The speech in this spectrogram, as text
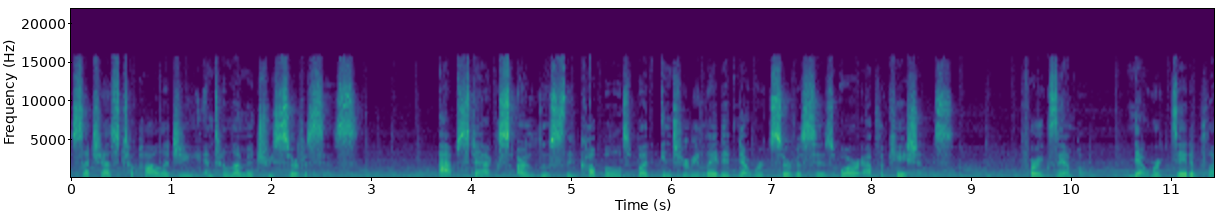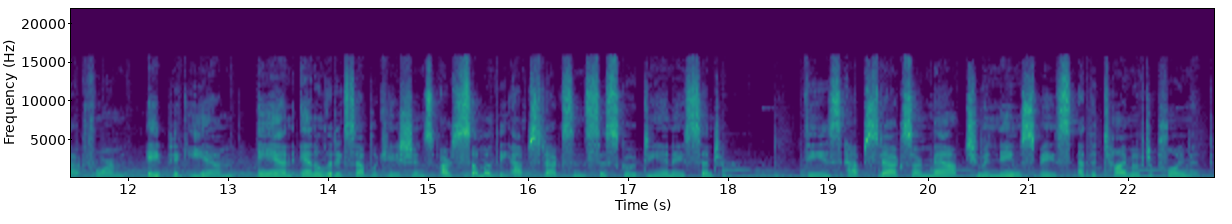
such as topology and telemetry services. App stacks are loosely coupled but interrelated network services or applications. For example, Network Data Platform, APIC EM, and analytics applications are some of the app stacks in Cisco DNA Center. These app stacks are mapped to a namespace at the time of deployment.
